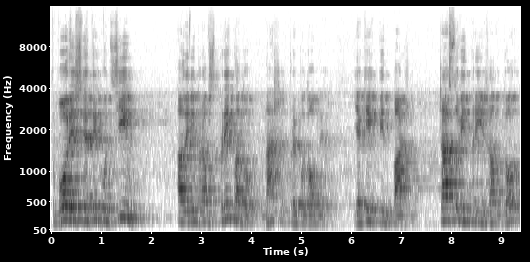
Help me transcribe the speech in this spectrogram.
твори святих отців, але він брав з прикладу наших преподобних, яких він бачив. Часто він приїжджав до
